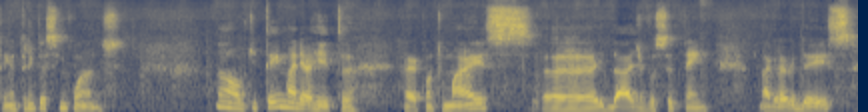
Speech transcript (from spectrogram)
Tenho 35 anos. Não, o que tem, Maria Rita, é quanto mais é, idade você tem na gravidez,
